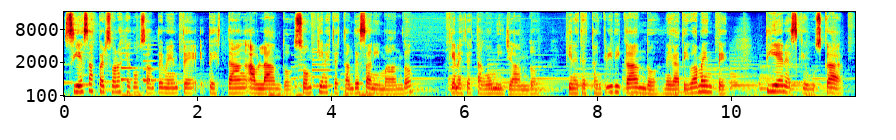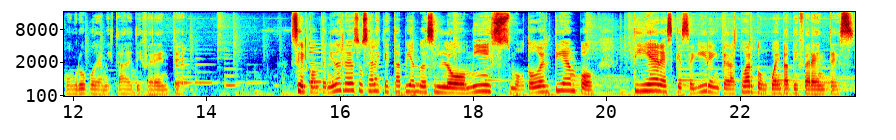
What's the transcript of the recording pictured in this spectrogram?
Si esas personas que constantemente te están hablando son quienes te están desanimando, quienes te están humillando, quienes te están criticando negativamente, tienes que buscar un grupo de amistades diferentes. Si el contenido en redes sociales que estás viendo es lo mismo todo el tiempo, tienes que seguir e interactuar con cuentas diferentes.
